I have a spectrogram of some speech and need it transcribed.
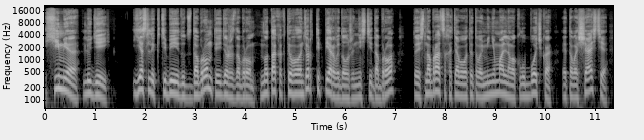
химия людей. Если к тебе идут с добром, ты идешь с добром. Но так как ты волонтер, ты первый должен нести добро. То есть набраться хотя бы вот этого минимального клубочка этого счастья —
